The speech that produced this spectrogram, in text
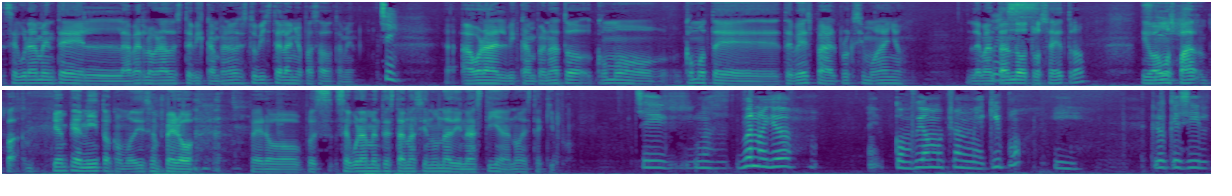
seguramente el haber logrado este bicampeonato, estuviste el año pasado también. Sí. Ahora el bicampeonato, ¿cómo, cómo te, te ves para el próximo año? ¿Levantando Pues, otro cetro? Digo, sí. vamos pa, pa- bien pianito, como dicen, pero, pero pues seguramente están haciendo una dinastía, ¿no? Este equipo. Sí, bueno, yo eh, confío mucho en mi equipo y creo que sí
